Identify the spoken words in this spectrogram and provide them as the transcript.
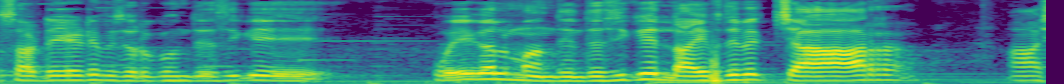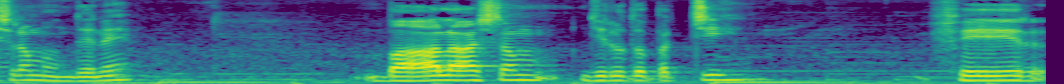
ਸਾਡੇ ਜਿਹੜੇ ਬਜ਼ੁਰਗ ਹੁੰਦੇ ਸੀਗੇ, ਉਹ ਇਹ ਗੱਲ ਮੰਨਦੇ ਹੁੰਦੇ ਸੀ ਕਿ ਲਾਈਫ ਦੇ ਵਿੱਚ ਚਾਰ ਆਸ਼ਰਮ ਹੁੰਦੇ ਨੇ। ਬਾਲ ਆਸ਼ਰਮ 0 ਤੋਂ 25 ਫਿਰ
